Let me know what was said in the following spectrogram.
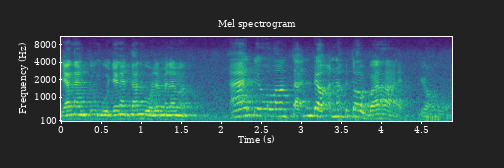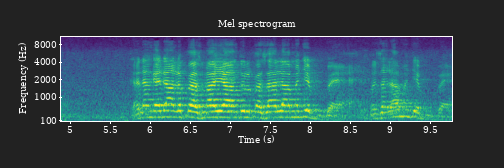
Jangan tunggu, jangan tangguh lama-lama. Ada orang tak nak nak bertaubat. Ya Allah. Kadang-kadang lepas mayang tu lepas salam aja bel. Lepas salam aja bel.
